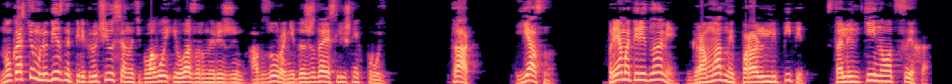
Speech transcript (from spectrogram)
Но костюм любезно переключился на тепловой и лазерный режим обзора, не дожидаясь лишних просьб. Так, ясно. Прямо перед нами громадный параллелепипед сталелитейного цеха.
